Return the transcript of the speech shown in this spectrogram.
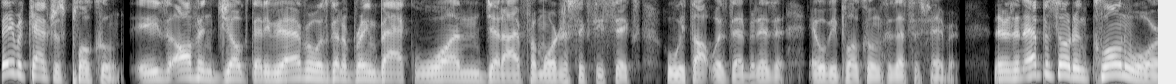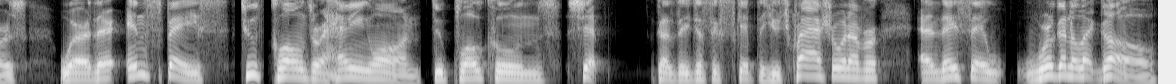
Favorite character is Plo Koon. He's often joked that if he ever was going to bring back one Jedi from Order 66, who we thought was dead but isn't, it would be Plo Koon because that's his favorite. There's an episode in Clone Wars where they're in space, two clones are hanging on to Plo Koon's ship because they just escaped the huge crash or whatever. And they say, We're going to let go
